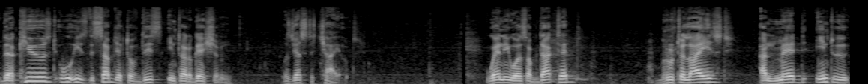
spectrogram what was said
The accused, who is the subject of this interrogation, was just a child. When he was abducted, brutalized, and made into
